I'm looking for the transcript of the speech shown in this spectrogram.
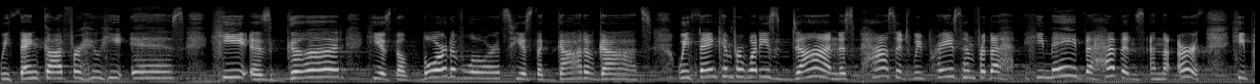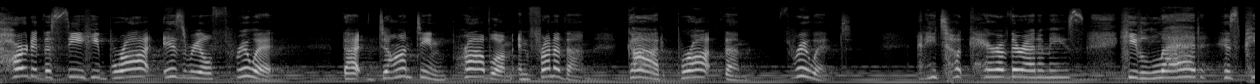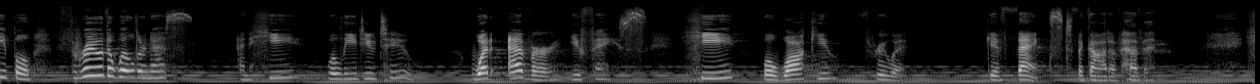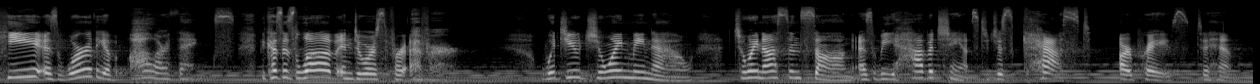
We thank God for who He is. He is good. He is the Lord of Lords. He is the God of gods. We thank Him for what He's done. This passage, we praise Him for the He made the heavens and the earth. He parted the sea. He brought Israel through it. That daunting problem in front of them, God brought them through it. And He took care of their enemies. He led His people through the wilderness, and He will lead you too. Whatever you face, He will walk you through it. Give thanks to the God of heaven. He is worthy of all our thanks because His love endures forever. Would you join me now? Join us in song as we have a chance to just cast our praise to Him.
